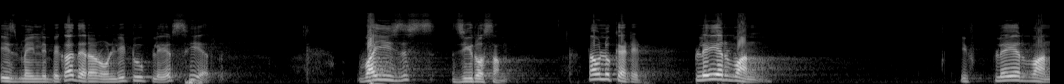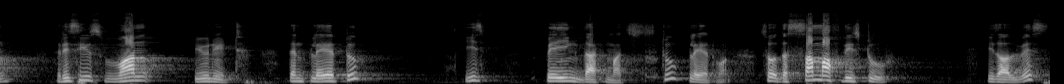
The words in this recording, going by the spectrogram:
is mainly because there are only 2 players here. Why is this 0 sum? Now look at it player 1 if player 1 receives 1 unit then player 2 is paying that much to player 1. So, the sum of these two is always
